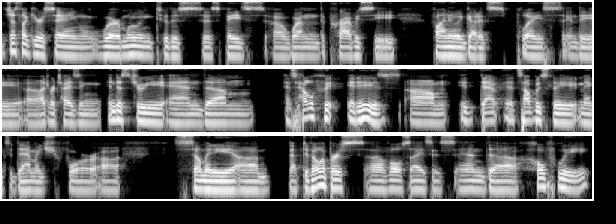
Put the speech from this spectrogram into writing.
just like you're saying, we're moving to this uh, space uh, when the privacy finally got its place in the uh, advertising industry and um, as healthy it is um, it it's obviously makes a damage for uh, so many um, web developers of all sizes. And uh, hopefully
